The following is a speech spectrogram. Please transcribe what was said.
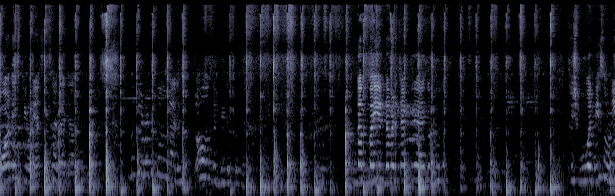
ਬਹੁਤ ਟੇਸਟੀ ਬਣਿਆ ਸੀ ਸਾਡਾ ਚਾਰ ਮੈਂ ਕਿਹੜਾ ਡੱਬਾ ਮੰਗਾ ਲਿਆ ਉਹ ਗੱਡੀ ਦੇ ਉੱਪਰ ਡੱਬਾ ਹੀ ਏਡਾ ਵੱਡਾ ਚੱਕ ਕੇ ਆਇਆ ਗੱਗੂ ਤਾਂ ਖੁਸ਼ਬੂ ਇੰਨੀ ਸੋਹਣੀ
